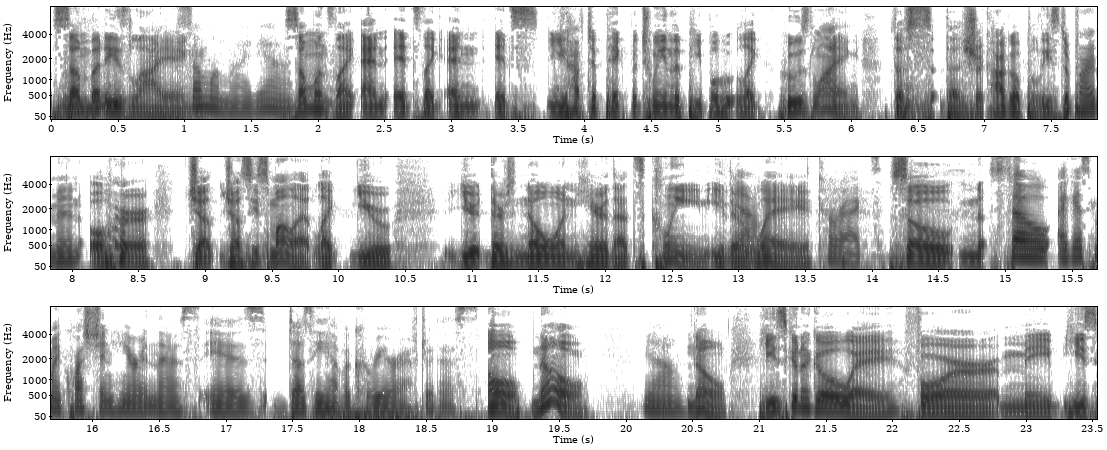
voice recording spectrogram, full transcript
somebody's lying Someone lied. Yeah. someone's lying and it's like and it's you have to pick between the people who like who's lying the the Chicago Police Department or Ju- Jussie Smollett like you you there's no one here that's clean either Yeah. way Correct. so n- So I guess my question here in this is: Does he have a career after this? oh no Yeah. No, he's gonna go away for maybe he's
